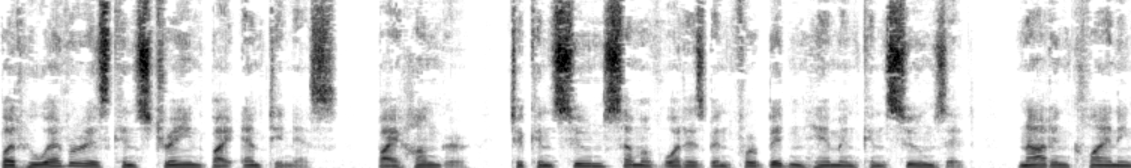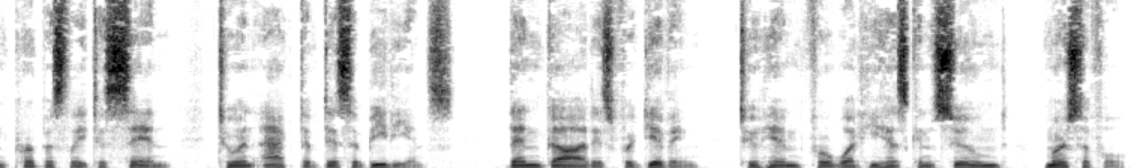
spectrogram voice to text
But whoever is constrained by emptiness, by hunger, to consume some of what has been forbidden him and consumes it, not inclining purposely to sin, to an act of disobedience, then God is forgiving, to him for what he has consumed, merciful,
